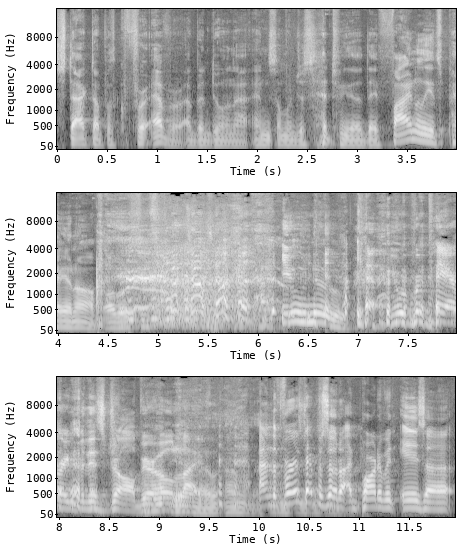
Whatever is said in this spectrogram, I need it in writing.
stacked up with forever. I've been doing that. And someone just said to me the other day, "Finally, it's paying off." All those. Who knew? Yeah, you were preparing for this job your whole Yeah, life. I'm- and the first episode, part of it is a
